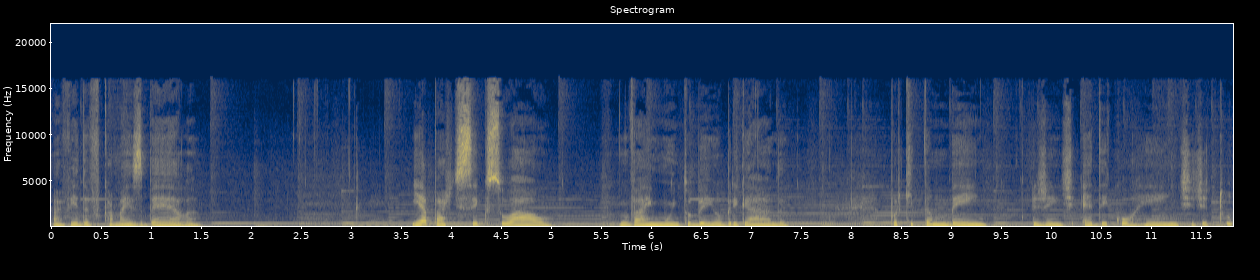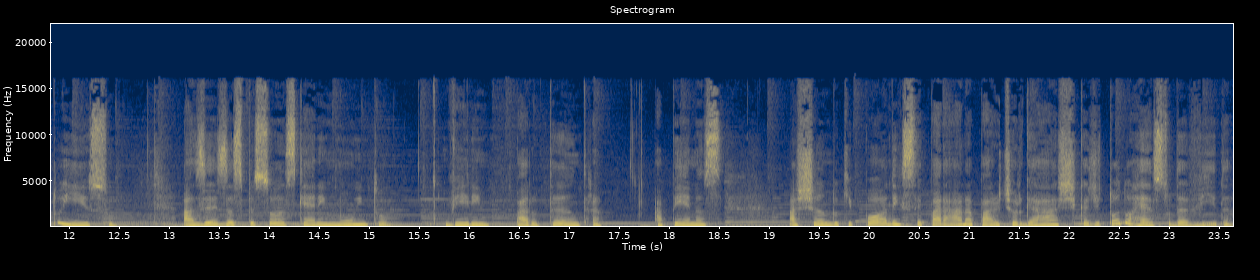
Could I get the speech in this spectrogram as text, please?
a vida fica mais bela. E a parte sexual vai muito bem, obrigada. Porque também gente, é decorrente de tudo isso, Às vezes as pessoas querem muito virem para o Tantra apenas achando que podem separar a parte orgástica de todo o resto da vida.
